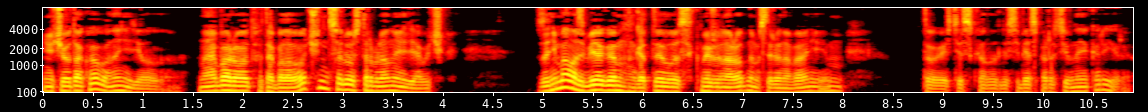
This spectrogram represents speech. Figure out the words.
ничего такого она не делала. Наоборот, это была очень целеустремленная девочка. Занималась бегом, готовилась к международным соревнованиям, то есть искала для себя спортивные карьеры.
